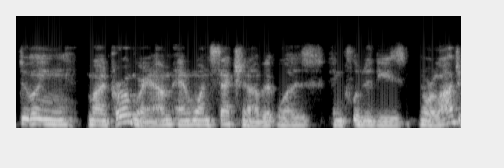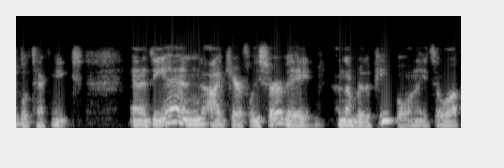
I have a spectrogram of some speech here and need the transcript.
doing my program, and one section of it was included these neurological techniques. And at the end, I carefully surveyed a number of the people, and they said, "Well,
